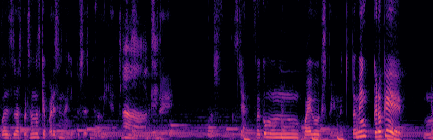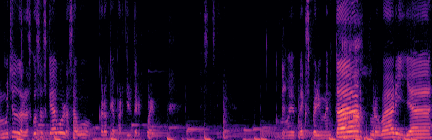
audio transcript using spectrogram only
pues las personas que aparecen ahí pues es mi familia. ah, ok. Este, pues, pues, ya, fue como un juego, experimento. También creo que muchas de las cosas que hago las hago creo que a partir del juego. Este, como de experimentar, probar y ya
